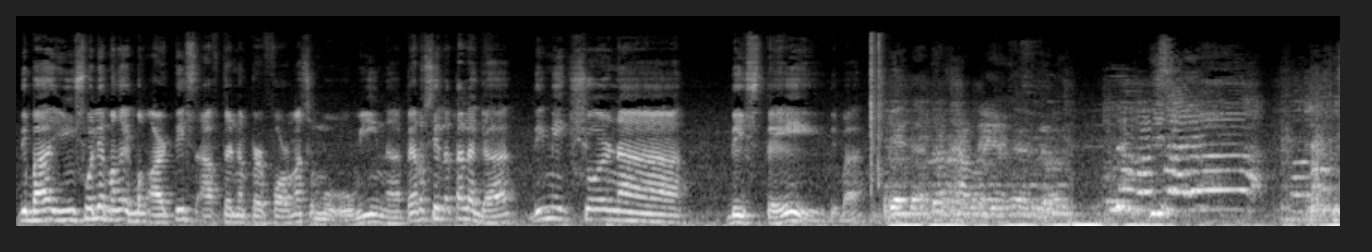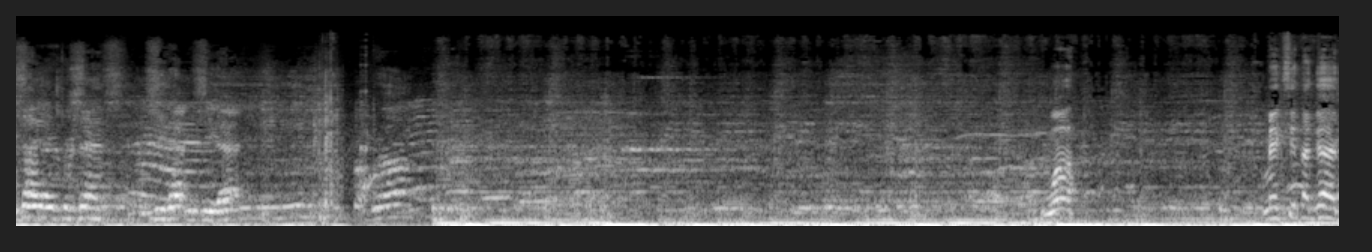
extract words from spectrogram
di ba, usually mga ibang artists after ng performance, umuwi na. Pero sila talaga, they make sure na they stay, di ba? Presents. You see that? You see that? Bro. Wow! Mexit agad!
